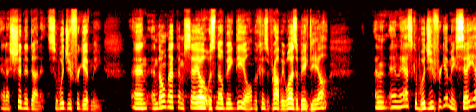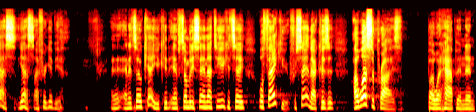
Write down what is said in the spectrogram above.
and I shouldn't have done it. So would you forgive me? And, and don't let them say, oh, it was no big deal, because it probably was a big deal. And, and ask him, Would you forgive me? Say yes. Yes, I forgive you. And, and it's okay. You could, if somebody's saying that to you, you could say, Well, thank you for saying that because I was surprised by what happened and,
